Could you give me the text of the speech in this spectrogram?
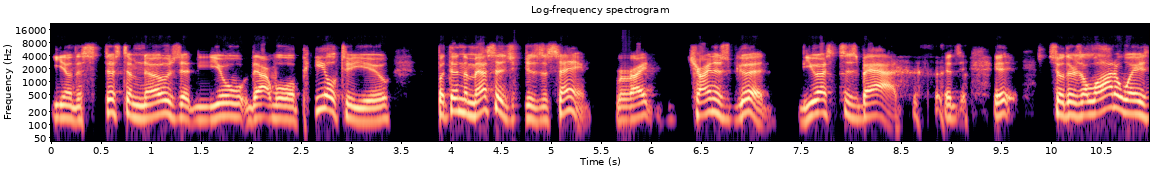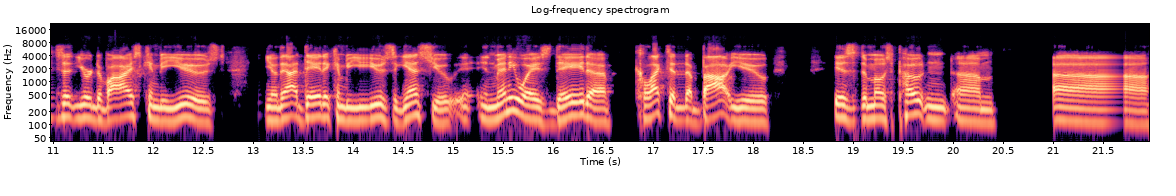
you know the system knows that you that will appeal to you but then the message is the same right? China's good. The us is bad. It's it so there's a lot of ways that your device can be used. You know that data can be used against you. In many ways data collected about you is the most potent um, uh,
